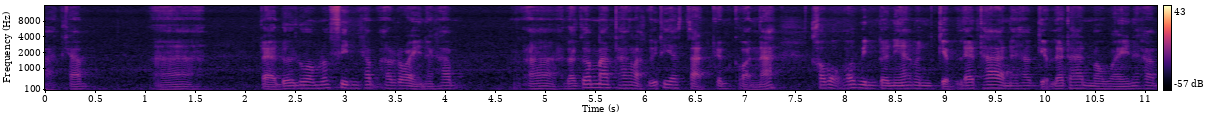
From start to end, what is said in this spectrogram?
าดครับ อ่าแต่โดยรวมแล้วฟินครับอร่อยนะครับอ่าแล้วก็มาทางหลักวิทยาศาสตร์กันก่อนนะเขาบอกว่าวินตัวนี้มันเก็บแร่ธาตุนะครับ เก็บแร่ธาตุมาไว้นะครับ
